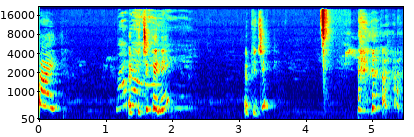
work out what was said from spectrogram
bay. Öpücük hani? Öpücük.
